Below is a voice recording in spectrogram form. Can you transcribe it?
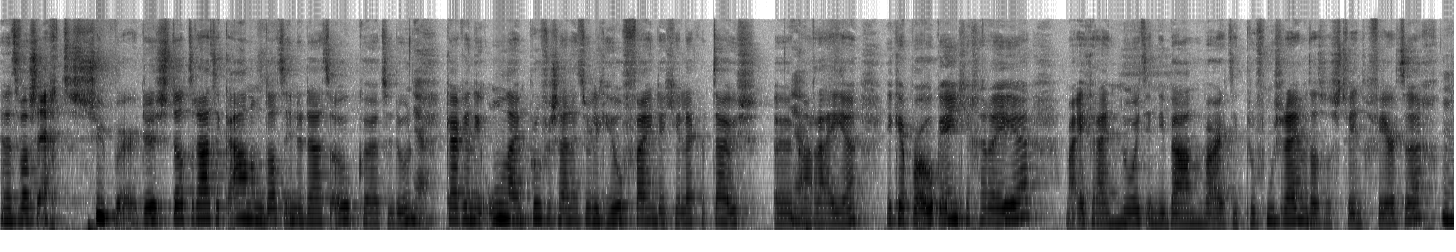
En het was echt super. Dus dat raad ik aan om dat inderdaad ook eh, te doen. Ja. Kijk, en die online proeven zijn natuurlijk heel fijn dat je lekker thuis eh, Ja. kan rijden. Ik heb er ook eentje gereden, maar ik rijd nooit in die baan waar ik die proef moest rijden, want dat was 2040. Mhm.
